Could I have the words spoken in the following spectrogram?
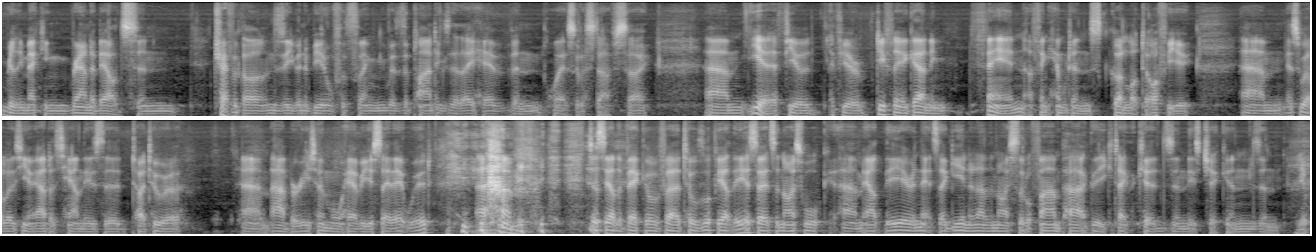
really making roundabouts and traffic islands even a beautiful thing with the plantings that they have and all that sort of stuff. So, um, yeah, if you're if you're definitely a gardening fan, I think Hamilton's got a lot to offer you. Um, as well as you know, out of town, there's the Taitua um, Arboretum, or however you say that word, um, just out the back of uh, Tills Lookout there. So it's a nice walk um, out there, and that's again another nice little farm park that you can take the kids, and there's chickens and Yep.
